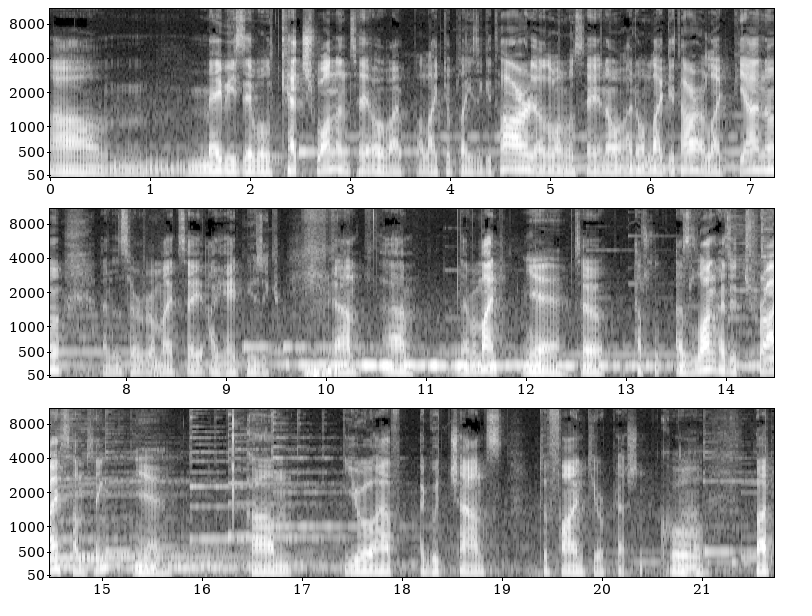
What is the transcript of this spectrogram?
Um, maybe they will catch one and say, "Oh, I, I like to play the guitar." The other one will say, "No, I don't like guitar. I like piano," and the third one might say, "I hate music." yeah, um, never mind. Yeah. So, as, as long as you try something, Yeah. um, you will have a good chance to find your passion. Cool. Uh, but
